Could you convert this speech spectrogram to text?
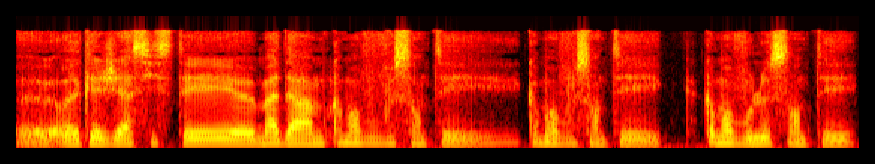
euh, auxquelles j'ai assisté. Euh, Madame, comment vous vous sentez Comment vous sentez Comment vous le sentez?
